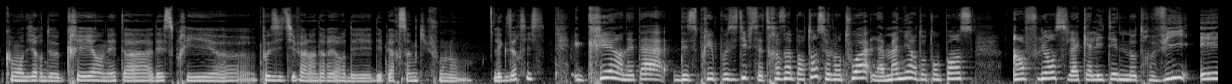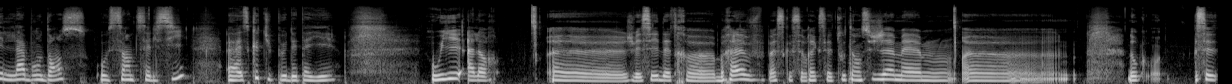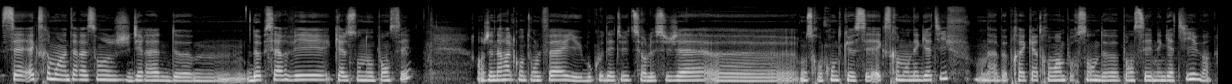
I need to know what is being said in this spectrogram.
comment dire, de créer un état d'esprit euh, positif à l'intérieur des, personnes qui font l'exercice. Créer un état d'esprit positif, c'est très important. Selon toi, la manière dont on pense influence la qualité de notre vie et l'abondance au sein de celle-ci. Euh, est-ce que tu peux détailler? Oui, alors euh, je vais essayer d'être brève parce que c'est vrai que c'est tout un sujet, mais donc c'est extrêmement intéressant, je dirais, d'observer quelles sont nos pensées. En général, quand on le fait, il y a eu beaucoup d'études sur le sujet, euh, on se rend compte que c'est extrêmement négatif. On a à peu près 80% de pensées négatives.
